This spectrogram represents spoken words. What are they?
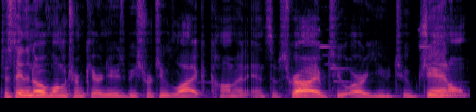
To stay in the know of long-term care news, be sure to like, comment, and subscribe to our YouTube channel.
